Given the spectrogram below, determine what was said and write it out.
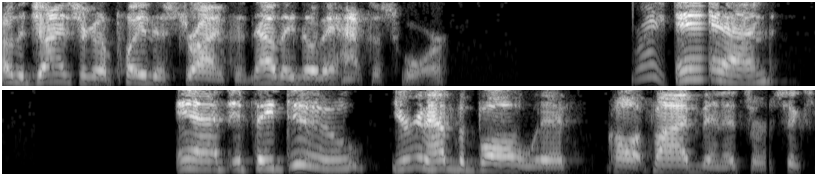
how the Giants are going to play this drive because now they know they have to score. Right. And and if they do, you're going to have the ball with call it five minutes or six,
